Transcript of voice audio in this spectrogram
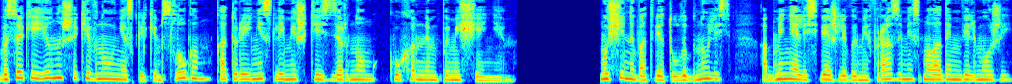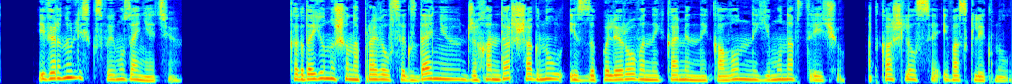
Высокий юноша кивнул нескольким слугам, которые несли мешки с зерном к кухонным помещениям. Мужчины в ответ улыбнулись, обменялись вежливыми фразами с молодым вельможей и вернулись к своему занятию. Когда юноша направился к зданию, Джахандар шагнул из-за полированной каменной колонны ему навстречу, откашлялся и воскликнул.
